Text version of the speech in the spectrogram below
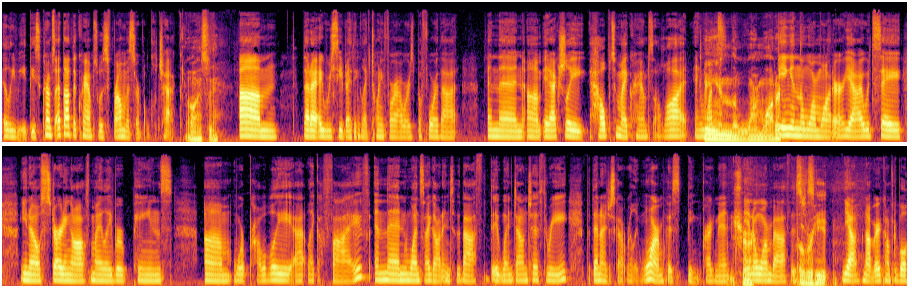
alleviate these cramps. I thought the cramps was from a cervical check Oh, I see. that I received, I think, like 24 hours before that. And then um, it actually helped my cramps a lot. And Being once, in the warm water. being in the warm water. Yeah, I would say, you know, starting off my labor pains um, were probably at like a five. And then once I got into the bath, it went down to three. But then I just got really warm because being pregnant Sure. in a warm bath is just- Overheat. yeah, not very comfortable.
